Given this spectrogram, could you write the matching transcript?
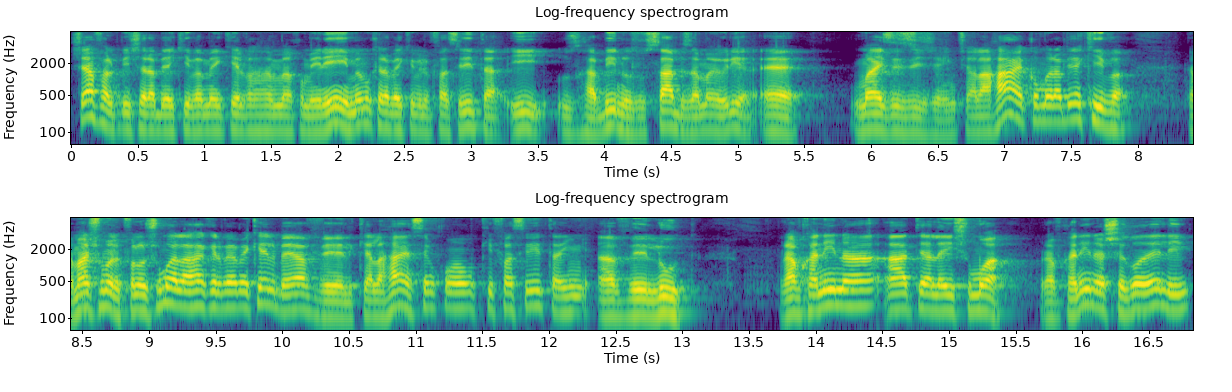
Shafal Pisha Rabi Akiva Meikel Mahmirim, mesmo que Rabi Akiva ele facilita e os rabinos, os sábios, a maioria é mais exigente. Ela é como Rabi Akiva. Namar Shmuel, que falou Shmuel, ela que ele vai Meikel Beavel, que ela é sempre com o que facilita em Avelut. Rav Hanina Ate Alei Shmuel. Rav Hanina chegou nele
